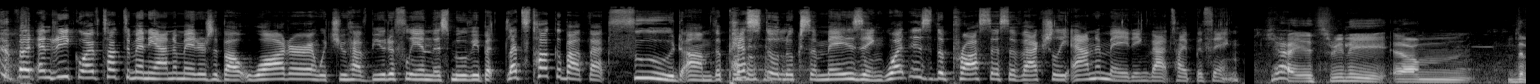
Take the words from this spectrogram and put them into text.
But Enrico, I've talked to many animators about water, and which you have beautifully in this movie. But let's talk about that food. Um, the pesto looks amazing. What is the process of actually animating that type of thing? Yeah, it's really um, the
